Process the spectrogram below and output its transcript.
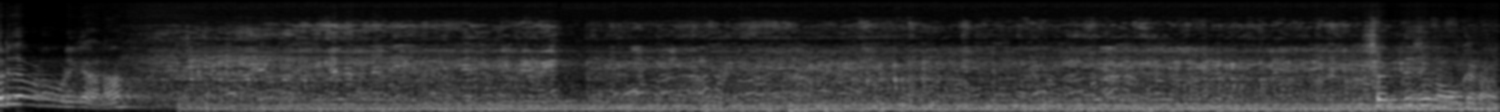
ഒരു തവണ കൂടി കാണാം. ശ്രദ്ധിച്ചു നോക്കണം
